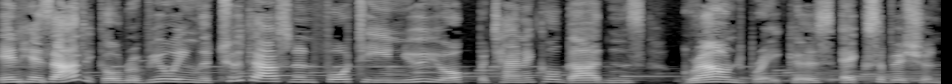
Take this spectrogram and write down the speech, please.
In his article reviewing the 2014 New York Botanical Gardens Groundbreakers exhibition,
